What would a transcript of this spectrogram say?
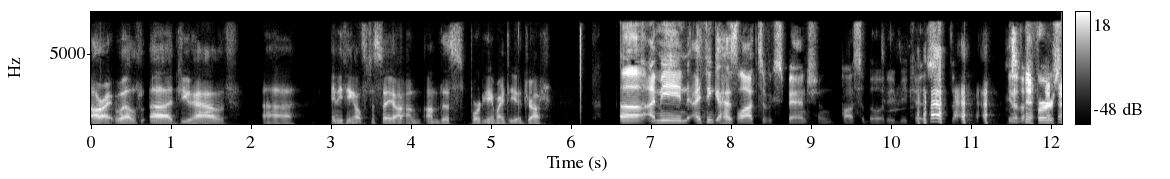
All right. Well, uh, do you have uh, anything else to say on on this board game idea, Josh? uh i mean i think it has lots of expansion possibility because the, you know the first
